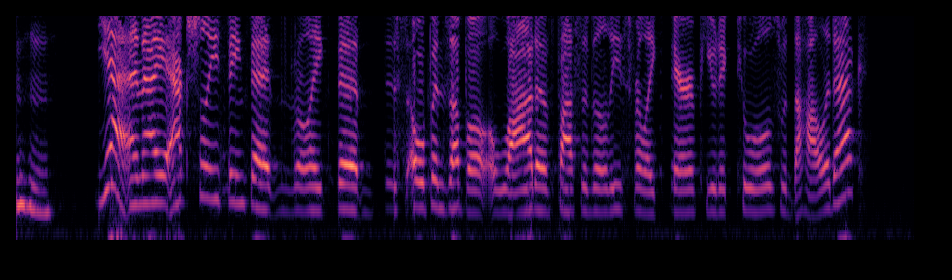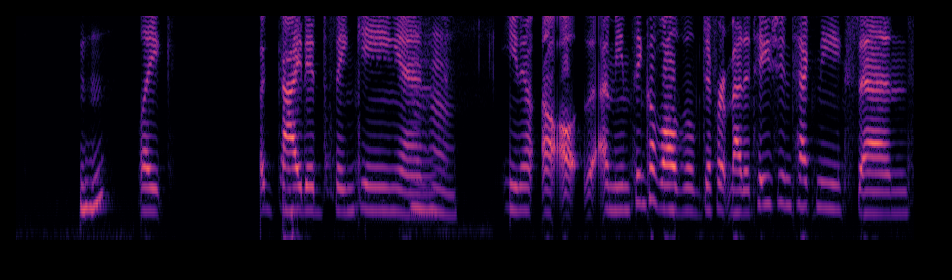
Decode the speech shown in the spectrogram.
Mm-hmm. Yeah, and I actually think that like the this opens up a, a lot of possibilities for like therapeutic tools with the holodeck. Mm-hmm. Like a guided thinking and Mhm. You know uh, all, I mean think of all the different meditation techniques and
